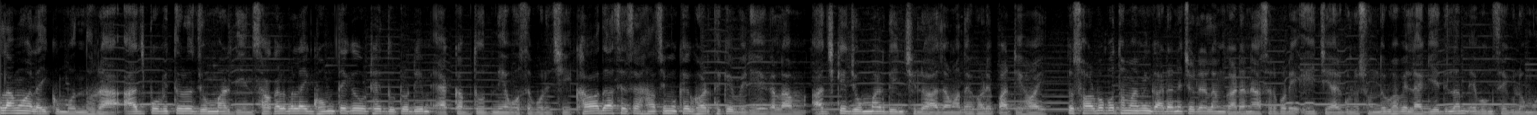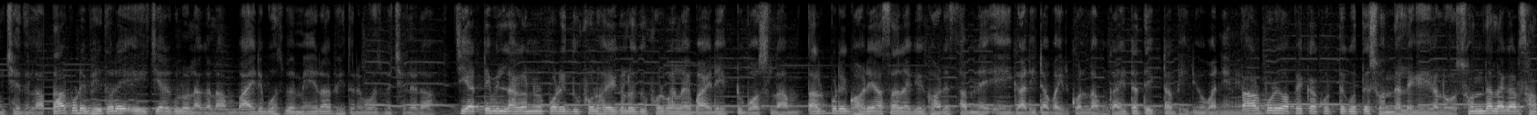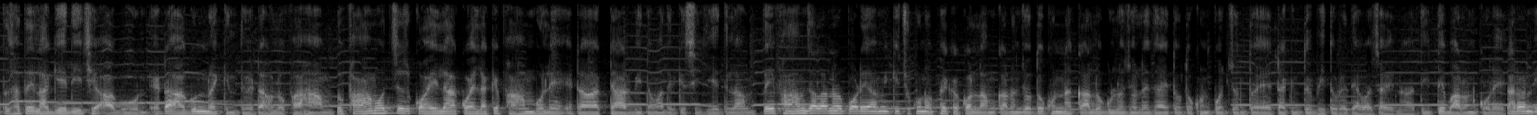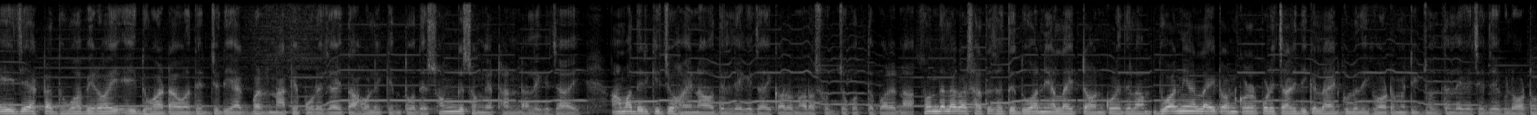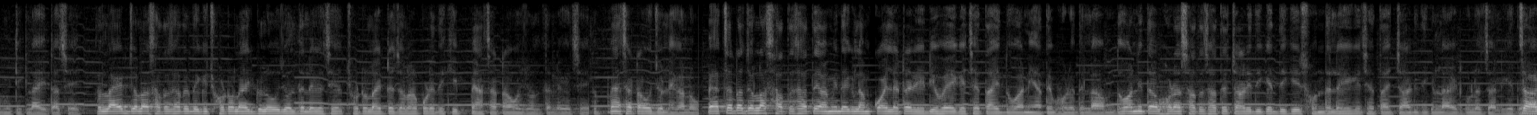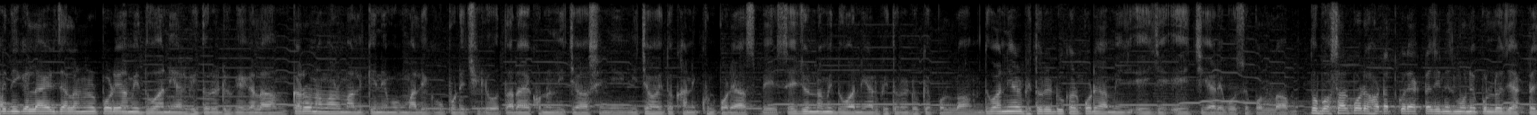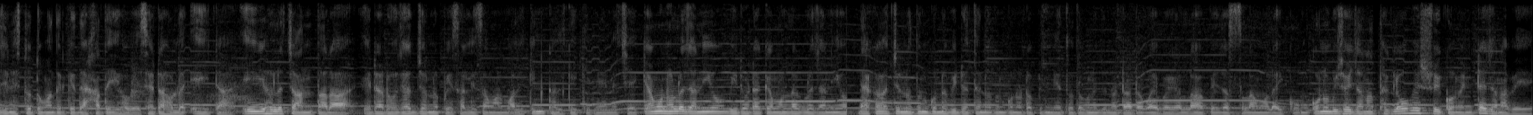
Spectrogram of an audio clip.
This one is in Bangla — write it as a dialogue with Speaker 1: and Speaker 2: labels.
Speaker 1: আসসালামু আলাইকুম বন্ধুরা। আজ পবিত্র জুম্মার দিন। সকালবেলায় ঘুম থেকে উঠে দুটো ডিম, এক কাপ দুধ নিয়ে বসে পড়েছি। খাওয়া দাওয়া শেষে হাসি মুখে ঘর থেকে বেরিয়ে গেলাম। আজকে জুম্মার দিন ছিল, আজ আমাদের ঘরে পার্টি হয়। তো সর্বপ্রথম আমি গার্ডেনে চলে এলাম। গার্ডেনে আসার পরে এই চেয়ারগুলো সুন্দরভাবে লাগিয়ে দিলাম এবং সেগুলো মুছে দিলাম। তারপরে ভিতরে এই চেয়ারগুলো লাগালাম। বাইরে বসবে মেয়েরা, ভিতরে বসবে ছেলেরা। চেয়ার টেবিল লাগানোর পরে দুপুর হয়ে গেল। দুপুরবেলায় বাইরে একটু বসলাম। তারপরে ঘরে আসার আগে ঘরের সামনে এই গাড়িটা বাইর করলাম। গাড়িটাতে একটা ভিডিও বানিয়ে নিলাম। তারপরে অপেক্ষা করতে করতে সন্ধ্যা লেগে গেল। সন্ধ্যা লাগার সাথে সাথে লাগিয়ে দিয়েছি আগুন। এটা আগুন নয় কিন্তু এটা হলো ফাহাম। তো ফাহাম হচ্ছে কয়লা, কয়লাকে ফাহাম বলে এটা একটা আরবি তোমাদেরকে শিখিয়ে দিলাম। তো এই ফাহাম জ্বালানোর পরে আমি কিছুক্ষণ অপেক্ষা করলাম কারণ যতক্ষণ না কালোগুলো জ্বলে যায় ততক্ষণ পর্যন্ত এটা কিন্তু ভিতরে দেওয়া যায় না, দিতে বারণ করে। কারণ এই যে একটা ধোঁয়া বেরোয়, এই ধোঁয়াটা ওদের যদি একবার নাকে পড়ে যায় তাহলে কিন্তু ওদের সঙ্গে সঙ্গে ঠান্ডা লেগে যায়। আমাদের কিছু হয় না, ওদের লেগে যায় কারণ ওরা সহ্য করতে পারে না। সন্ধ্যা লাগার সাথে সাথে দোয়ানিয়ার লাইটটা অন করে দিলাম। দোয়ানিয়ার লাইট অন করার পরে চারিদিকে লাইটগুলো দেখি অটোমেটিক জ্বলতে লেগেছে, যেগুলো অটোমেটিক লাইট আছে। তো লাইট জ্বলার সাথে সাথে দেখি ছোট লাইটগুলোও জ্বলতে লেগেছে। ছোট লাইটটা জ্বলার পরে দেখি পেঁচাটাও জ্বলতে লেগেছে। তো পেঁচাটাও জ্বলে গেল। পেঁচাটা জ্বলার সাথে সাথে আমি দেখলাম কয়লাটা রেডি হয়ে গেছে, তাই দোয়ানিয়াতে ভরে দিলাম। দোয়ানিতে ভরার সাথে সাথে চারিদিকের দিকে সন্ধ্যা লেগে গেছে, তাই চারিদিকে লাইটগুলো জ্বালিয়ে চারিদিকে লাইট জ্বালানোর পরে আমি দোয়ানিয়ার ভিতরে ঢুকে গেলাম, কারণ আমার মালকিন এবং মালিক উপরে ছিল, তারা এখনও নিচে আসেনি। নিচে হয়তো খানিকক্ষণ পরে আসবে। সেই জন্য আমি দোয়ানিয়ার ভিতরে ঢুকে পড়লাম। দোয়ানিয়ার ভিতরে ঢোকার পরে আমি এই যে, এই চেয়ারে বসে পড়লাম। তো বসার পরে হঠাৎ করে একটা জিনিস মনে পড়ল যে একটা জিনিস তো তোমাদেরকে দেখাতেই হবে, সেটা হলো এইটা। এই হলো চান্তারা। এটা রোজার জন্য স্পেশালিস্ট আমার মালকিন কালকে কিনে এনেছে। কেমন হলো জানিও? ভিডিওটা কেমন লাগল জানিও? দেখা হচ্ছে নতুন কোনো ভিডিওতে, নতুন কোনো টপিক নিয়ে। ততক্ষণের জন্য টাটা বাই বাই আল্লাহ হাফেজ। আসসালামু আলাইকুম। কোনো বিষয় জানার থাকলে অবশ্যই কমেন্টে জানাবে।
